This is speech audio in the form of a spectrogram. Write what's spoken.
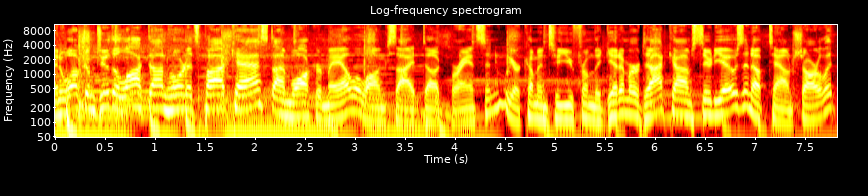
And welcome to the Locked On Hornets podcast. I'm Walker Mail alongside Doug Branson. We are coming to you from the Gittimer.com studios in Uptown Charlotte.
